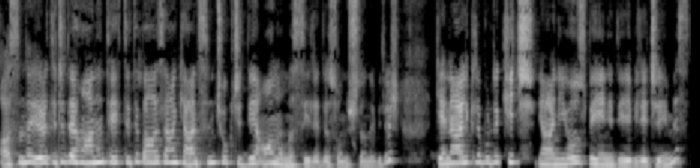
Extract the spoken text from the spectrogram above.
Aslında yaratıcı dehanın tehdidi bazen kendisini çok ciddiye almamasıyla da sonuçlanabilir. genellikle burada kiç yani yoz beğeni diyebileceğimiz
